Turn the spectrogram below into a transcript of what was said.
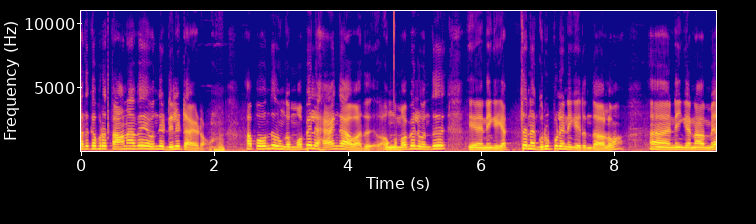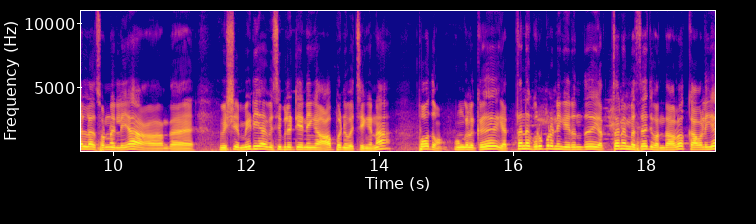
அதுக்கப்புறம் தானாகவே வந்து டிலீட் ஆகிடும் அப்போ வந்து உங்கள் மொபைல் ஹேங் ஆகாது. உங்கள் மொபைல் வந்து நீங்கள் எத்தனை குரூப்பில் நீங்கள் இருந்தாலும் நீங்கள் நான் மேலே சொன்னேன் இல்லையா அந்த விஷயம் மீடியா விசிபிலிட்டியை நீங்கள் ஆஃப் பண்ணி வச்சிங்கன்னா போதும். உங்களுக்கு எத்தனை குரூப்பில் நீங்கள் இருந்து எத்தனை மெசேஜ் வந்தாலும் கவலையே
